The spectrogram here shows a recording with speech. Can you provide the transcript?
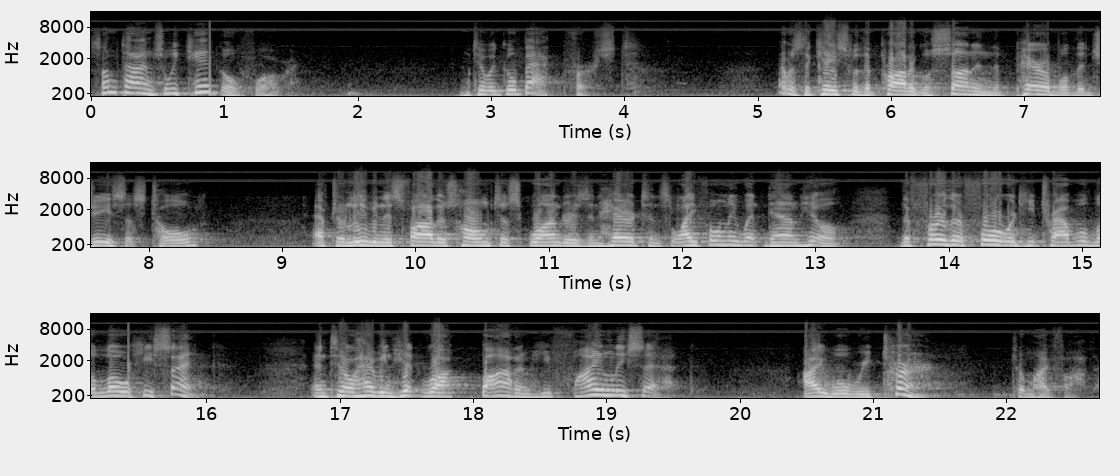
Sometimes we can't go forward until we go back first. That was the case with the prodigal son in the parable that Jesus told. After leaving his father's home to squander his inheritance, life only went downhill. The further forward he traveled, the lower he sank. Until having hit rock bottom, he finally said, I will return to my father.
